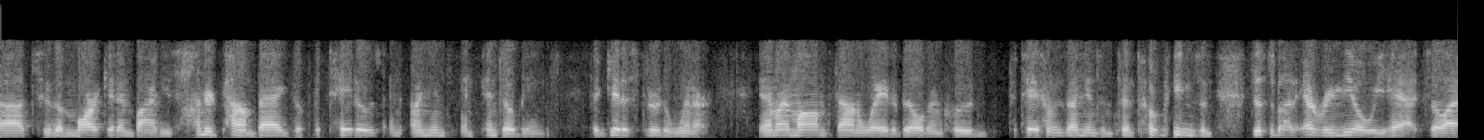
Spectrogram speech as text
uh to the market and buy these hundred pound bags of potatoes and onions and pinto beans to get us through the winter. And my mom found a way to build and include potatoes, onions, and pinto beans, and just about every meal we had. So I,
